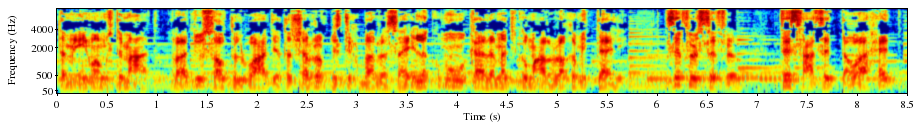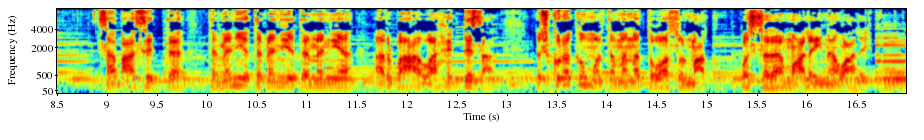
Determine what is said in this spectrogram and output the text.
المستمعين والمستمعات راديو صوت الوعد يتشرف باستقبال رسائلكم ومكالمتكم على الرقم التالي 00 961 سبعة ستة ثمانية ثمانية ثمانية أربعة واحد تسعة. نشكركم ونتمنى التواصل معكم. والسلام علينا وعليكم.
